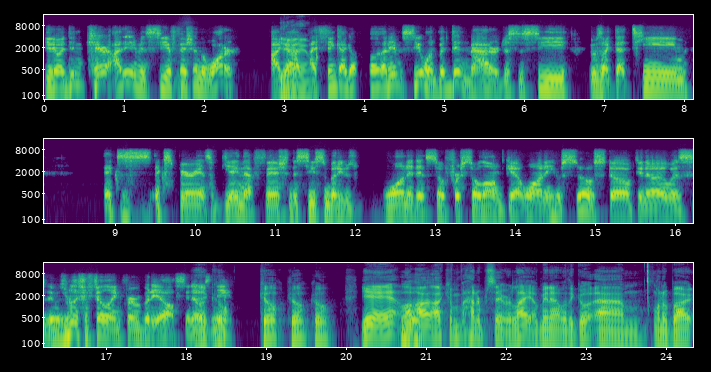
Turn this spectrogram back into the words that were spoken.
you know, I didn't care. I didn't even see a fish in the water. I Yeah, got, yeah. I think I got, I didn't see one, but it didn't matter just to see. It was like that team ex- experience of getting that fish and to see somebody who's wanted it so for so long get one. And he was so stoked. You know, it was it was really fulfilling for everybody else. You know, Yeah, it was cool. neat. Cool, cool, cool. Yeah, well, I, I can 100% relate. I've been out with a go- um, on a boat,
